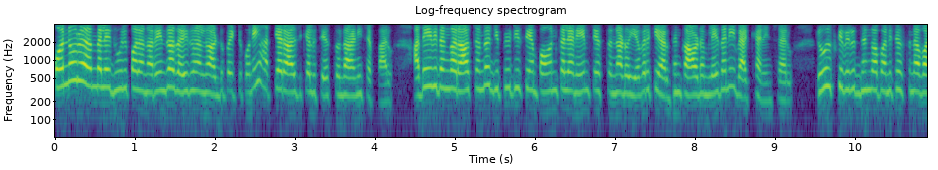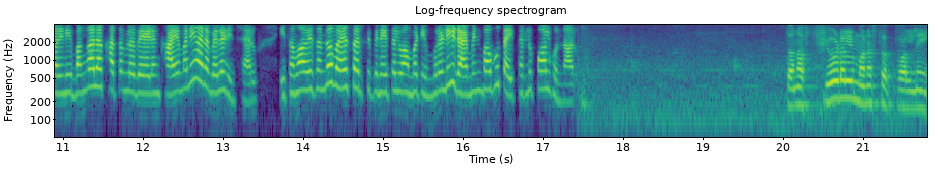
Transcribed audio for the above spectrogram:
పొన్నూరు ఎమ్మెల్యే ధూళిపాల నరేంద్ర దళితులను అడ్డుపెట్టుకుని హత్య రాజకీయాలు చేస్తున్నారని చెప్పారు. అదేవిధంగా రాష్ట్రంలో డిప్యూటీ సీఎం పవన్ కళ్యాణ్ ఏం చేస్తున్నాడో ఎవరికీ అర్థం కావడం లేదని వ్యాఖ్యానించారు. రూల్స్కి విరుద్ధంగా పనిచేస్తున్న వారిని బంగాళాఖాతంలో వేయడం ఖాయమని ఆయన వెల్లడించారు. ఈ సమావేశంలో వైఎస్ఆర్సీపీ నేతలు అంబటి మురళి డైమండ్ బాబు తదితరులు పాల్గొన్నారు. తన ఫ్యూడల్ మనస్తత్వాల్ని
